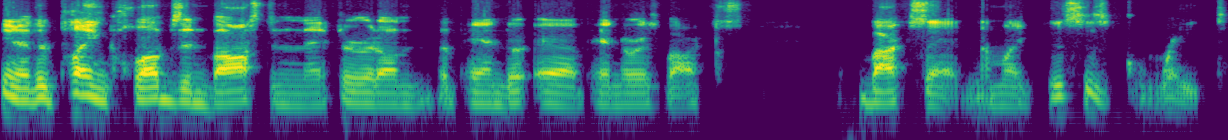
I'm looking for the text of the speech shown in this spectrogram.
you know they're playing clubs in Boston and they threw it on the Pandora, uh, Pandora's box box set, and I'm like, this is great.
